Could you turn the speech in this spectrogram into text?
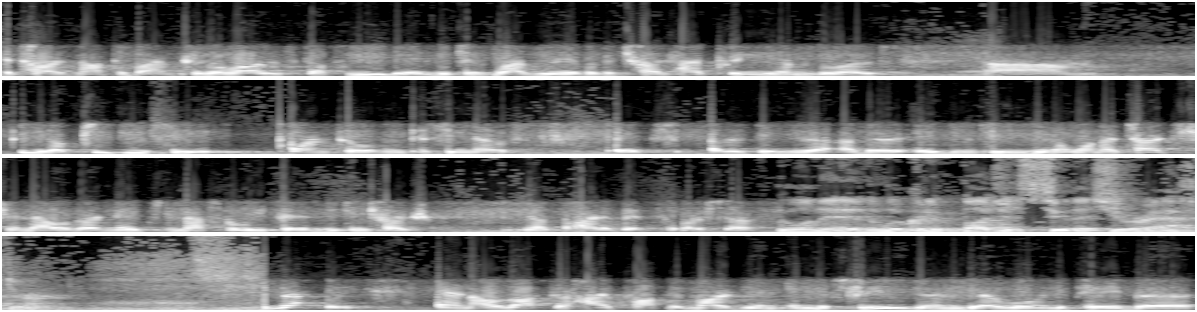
it's hard not to buy them. Because a lot of the stuff we did, which is why we were able to charge high premiums, was, um, you know, PPC, porn pills and casinos. It's other things that other agencies didn't want to touch, and that was our niche, and that's what we figured we can charge, you know, quite a bit for. So. Well, and they had the lucrative budgets too that you were after. Exactly. And I was after high profit margin industries, and they're willing to pay the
